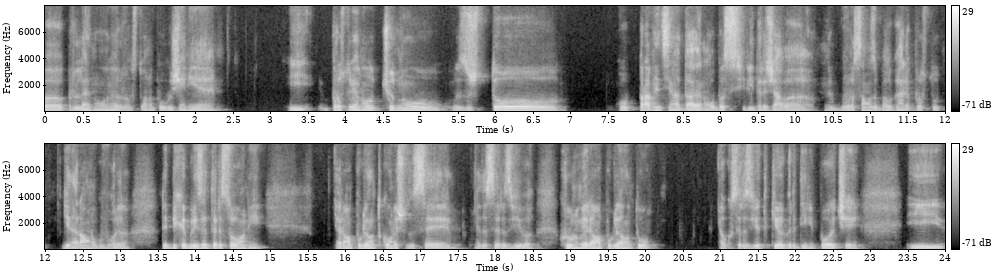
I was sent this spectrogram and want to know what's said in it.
а, определено неравностойно положение. И просто е много чудно защо управници на дадена област или държава, не говоря само за България, просто генерално говоря, да биха били заинтересовани реално погледнато такова нещо да се, да се развива. Хрумно ми е реално погледнато, ако се развият такива градини повече, и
